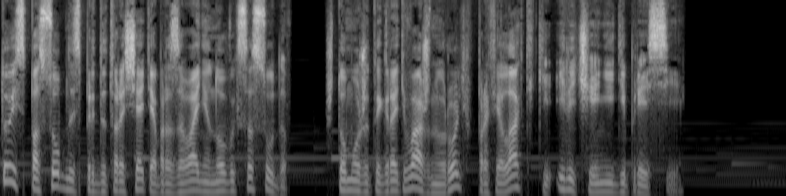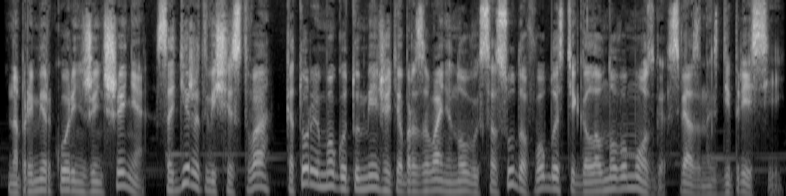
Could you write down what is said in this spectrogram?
то есть способность предотвращать образование новых сосудов, что может играть важную роль в профилактике и лечении депрессии. Например, корень женьшеня содержит вещества, которые могут уменьшить образование новых сосудов в области головного мозга, связанных с депрессией.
